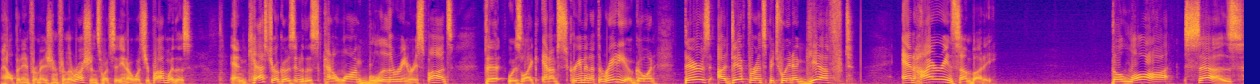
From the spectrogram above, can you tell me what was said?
help and information from the Russians. What's, you know, what's your problem with this? And Castro goes into this kind of long, blithering response that was like, and I'm screaming at the radio going, there's a difference between a gift and hiring somebody. The law says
